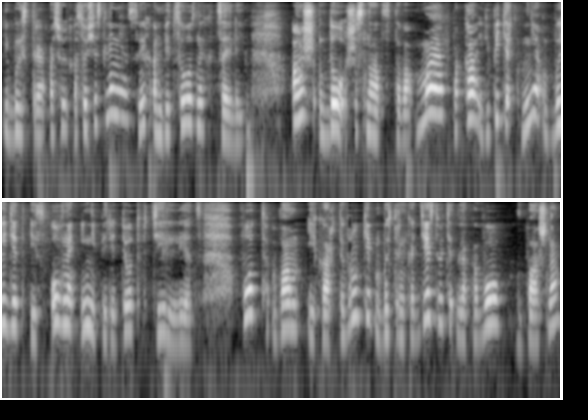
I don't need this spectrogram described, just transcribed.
и быстрое осуществление своих амбициозных целей. аж до 16 мая, пока Юпитер не выйдет из Овна и не перейдет в Телец. Вот вам и карты в руки. Быстренько действуйте, для кого важно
